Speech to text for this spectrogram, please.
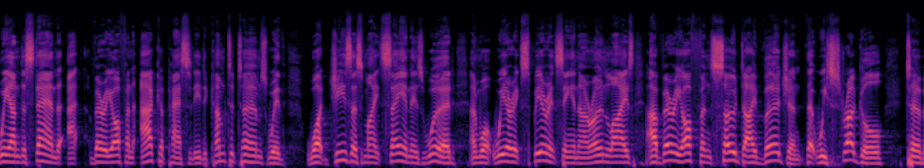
we understand uh, very often our capacity to come to terms with what Jesus might say in His Word and what we are experiencing in our own lives are very often so divergent that we struggle to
